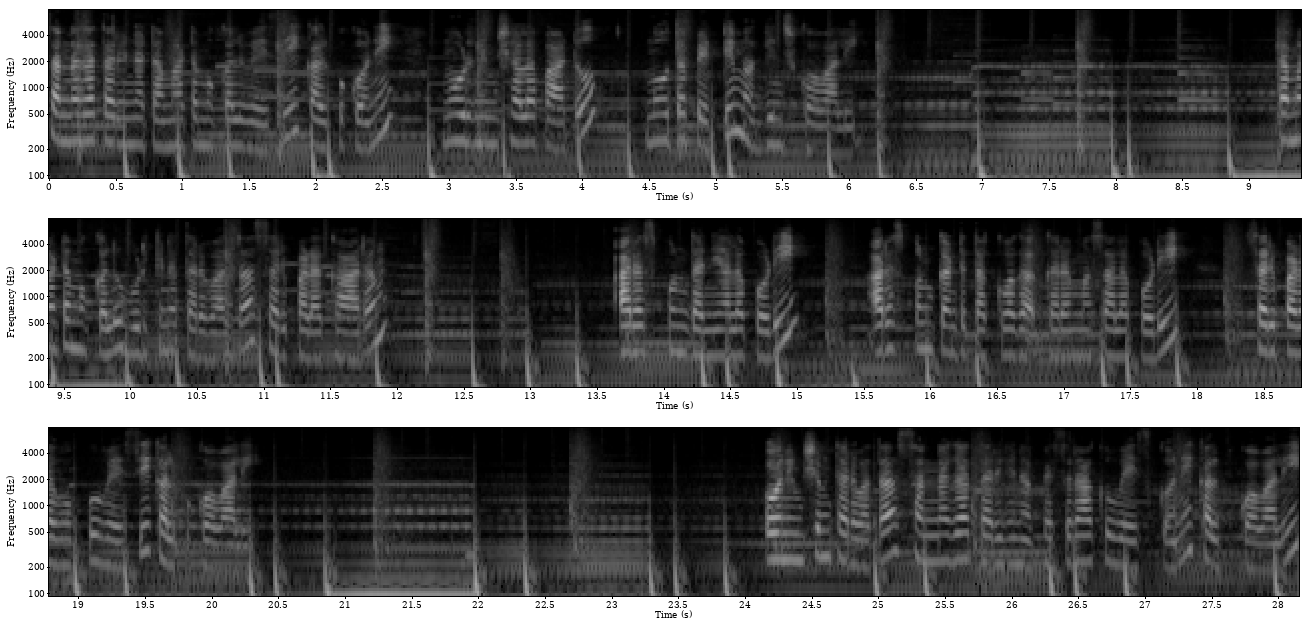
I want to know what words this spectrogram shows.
సన్నగా తరిగిన టమాటా ముక్కలు వేసి కలుపుకొని మూడు నిమిషాల పాటు మూత పెట్టి మగ్గించుకోవాలి. టమాటా ముక్కలు ఉడికిన తర్వాత సరిపడా కారం అర స్పూన్ ధనియాల పొడి అర స్పూన్ కంటే తక్కువగా గరం మసాలా పొడి సరిపడ ఉప్పు వేసి కలుపుకోవాలి. ఓ నిమిషం తర్వాత సన్నగా తరిగిన పెసరాకు వేసుకొని కలుపుకోవాలి.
